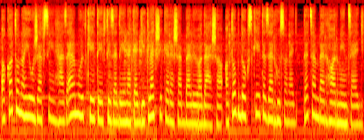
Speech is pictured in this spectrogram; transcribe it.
A Katona József Színház elmúlt két évtizedének egyik legsikeresebb előadása, a Top Docs 2021. december 31.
